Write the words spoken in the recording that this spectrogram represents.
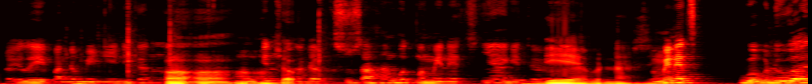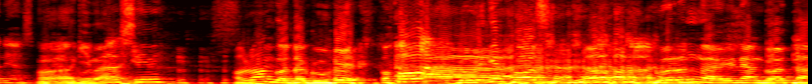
Tapi lagi pandemi gini kan Heeh. mungkin Coba. ada kesusahan buat memanage-nya gitu. Iya, benar sih. Memanage gue berdua nih ya, Oh, sebagai oh, anggota gimana sih gitu. nih? Oh, lu anggota gue. Oh, gue pikir host. Oh, gue enggak ini anggota.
